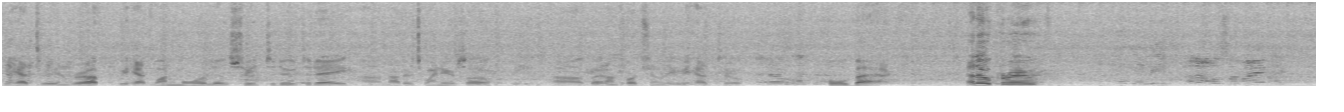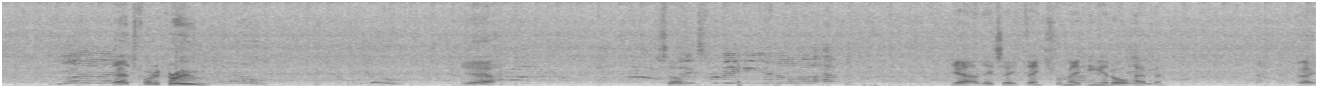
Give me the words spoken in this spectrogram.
We had to interrupt. We had one more little street to do today, uh, another 20 or so. Uh, but unfortunately we had to hold back. Hello crew! That's for the crew. Yeah. So, Thanks for making it. Yeah, they say thanks for making it all happen. Right.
